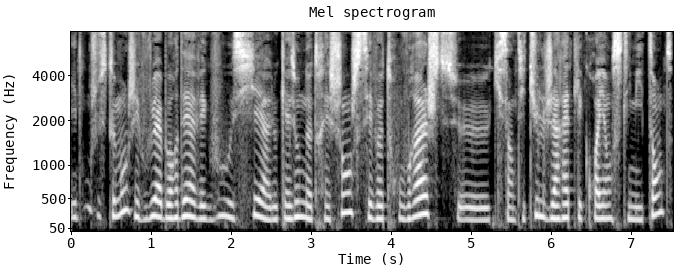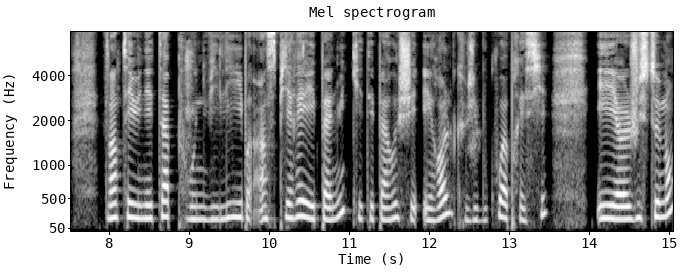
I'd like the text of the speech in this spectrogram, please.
Et donc justement, j'ai voulu aborder avec vous aussi à l'occasion de notre échange, c'est votre ouvrage qui s'intitule J'arrête les croyances limitantes, 21 étapes pour une vie libre, inspirée et épanouie, qui était paru chez Erol, que j'ai beaucoup apprécié. Et euh, justement,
